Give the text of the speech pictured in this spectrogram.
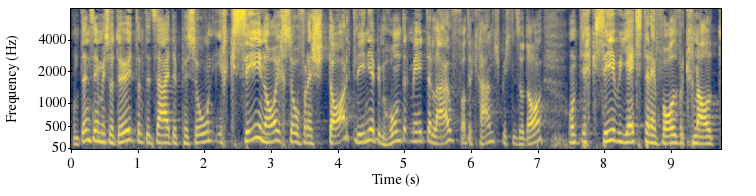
Und dann sind wir so dort und dann sagt die Person, ich sehe euch so auf einer Startlinie beim 100 Meter Lauf, oder kennst, bist du so da, und ich sehe, wie jetzt der Revolver knallt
